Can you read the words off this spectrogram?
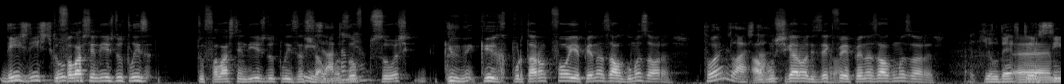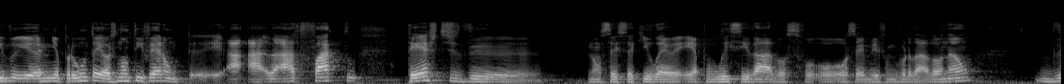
Diz, diz, tu falaste em dias de utilização. Tu falaste em dias de utilização, mas Exatamente. houve pessoas que, que, reportaram que foi apenas algumas horas. Pois, lá está. Alguns chegaram a dizer que foi apenas algumas horas. Aquilo deve ter Ahm. sido. A minha pergunta é: eles não tiveram. Há, há- há de facto testes de. Não sei se aquilo é, é publicidade ou se, fo- ou- ou se é mesmo verdade ou não, de,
